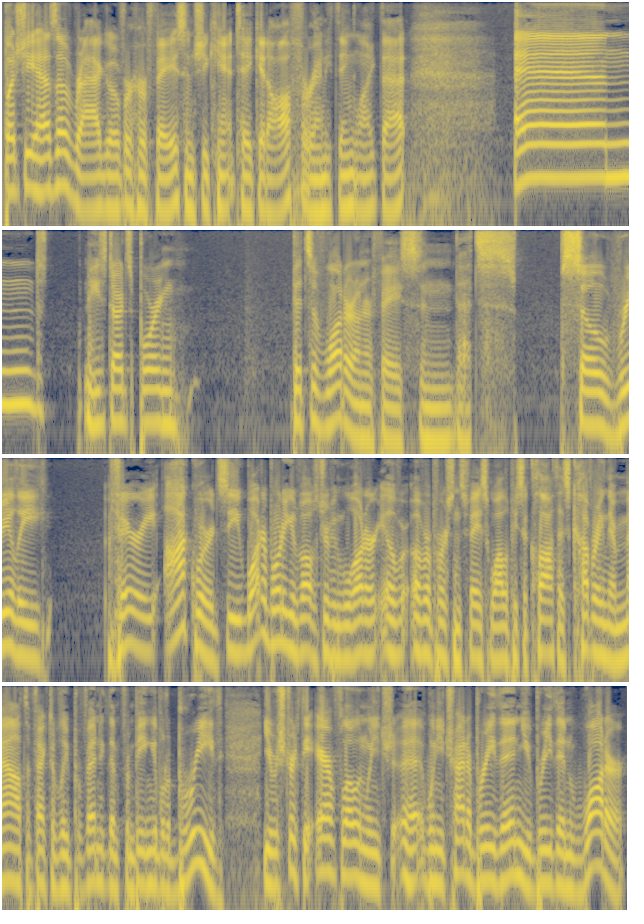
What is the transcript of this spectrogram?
But she has a rag over her face, and she can't take it off or anything like that. And he starts pouring bits of water on her face, and that's so really very awkward. See, waterboarding involves dripping water over, over a person's face while a piece of cloth is covering their mouth, effectively preventing them from being able to breathe. You restrict the airflow, and when you tr- uh, when you try to breathe in, you breathe in water.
